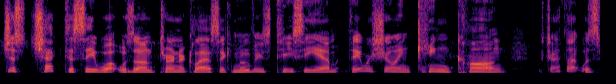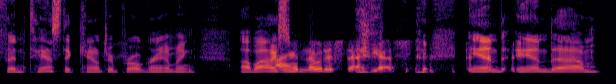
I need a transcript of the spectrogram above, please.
just checked to see what was on Turner Classic Movies TCM. They were showing King Kong, which I thought was fantastic counter programming. About I had noticed that, yes. and and um,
